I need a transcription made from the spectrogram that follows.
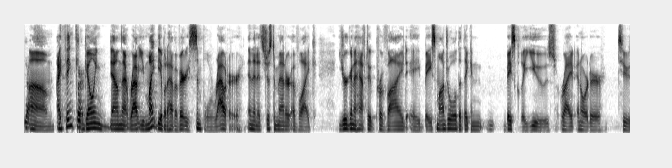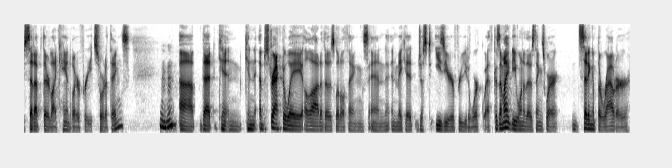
yes, Um, I think Sure. going down that route, you might be able to have a very simple router, and then it's just a matter of like you're going to have to provide a base module that they can basically use right in order to set up their like handler for each sort of things Mhm. uh, that can can abstract away a lot of those little things and and make it just easier for you to work with. Because it might be one of those things where setting up the router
